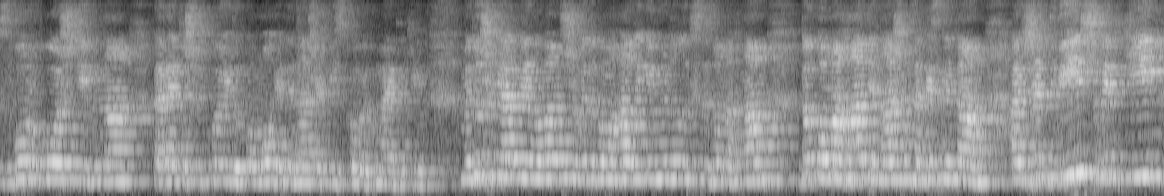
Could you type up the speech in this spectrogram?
збору коштів на карету швидкої допомоги для наших військових медиків. Ми дуже дякуємо вам, що ви допомагали і в минулих сезонах нам допомагати нашим захисникам. Адже дві швидкі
